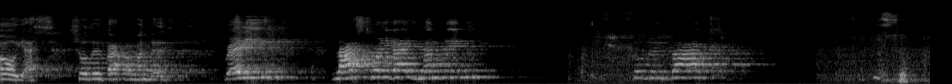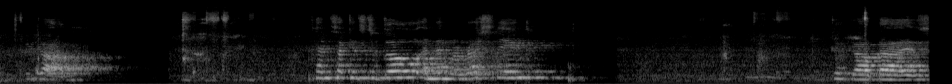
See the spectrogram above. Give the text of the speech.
Oh, yes, shoulders back on lunges. Ready? Last 20 guys, lunging. Shoulders back. Good job. 10 seconds to go, and then we're resting. Good job, guys.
